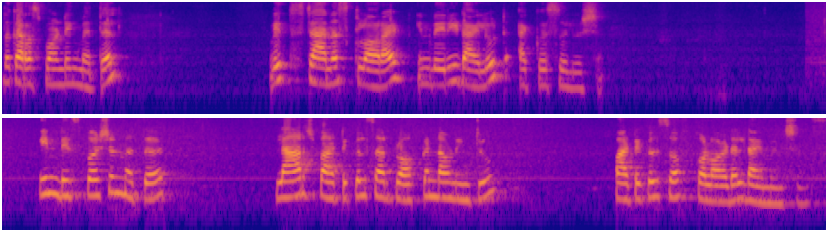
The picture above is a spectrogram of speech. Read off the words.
the corresponding metal with stannous chloride in very dilute aqueous solution. In dispersion method, large particles are broken down into particles of colloidal dimensions.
